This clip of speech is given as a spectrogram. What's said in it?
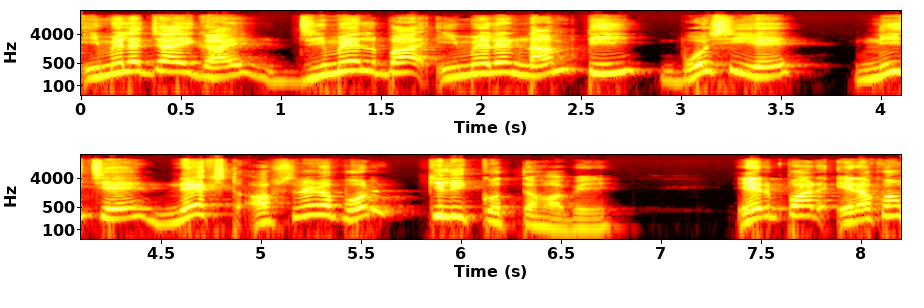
ইমেলের জায়গায় জিমেল বা ইমেলের নামটি বসিয়ে নিচে নেক্সট অপশনের ওপর ক্লিক করতে হবে। এরপর এরকম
